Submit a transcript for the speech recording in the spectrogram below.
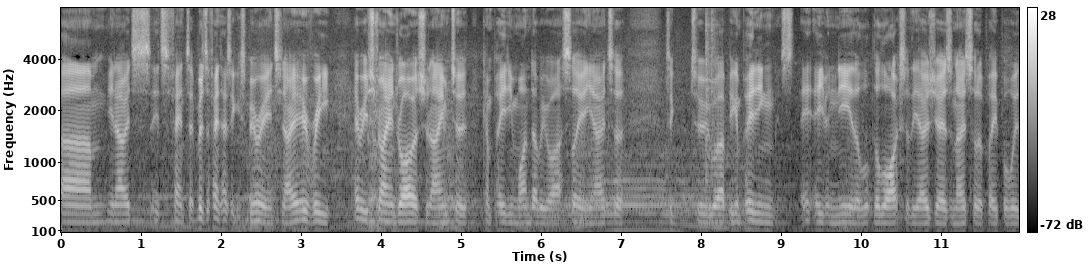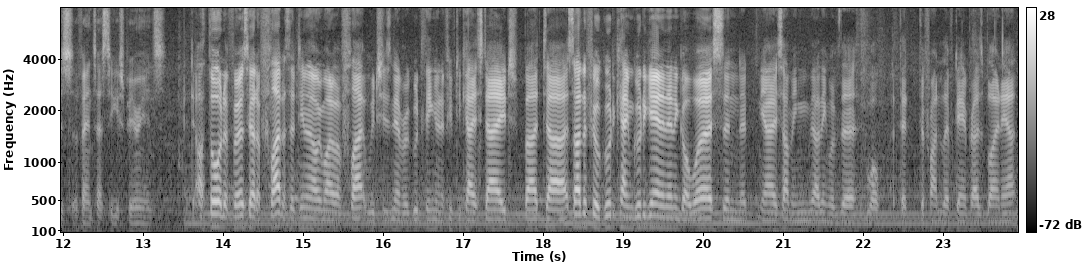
Um, you know, it's it's fantastic, but it's a fantastic experience. You know, every every Australian driver should aim to compete in one WRC. You know, to to, to uh, be competing even near the, the, likes of the Ogiers and those sort of people is a fantastic experience. I thought at first we had a flat. I said, you know, we might have a flat, which is never a good thing in a 50k stage. But uh, started to feel good, came good again, and then it got worse. And it, you know, something I think with the well, the, the front left damper has blown out.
